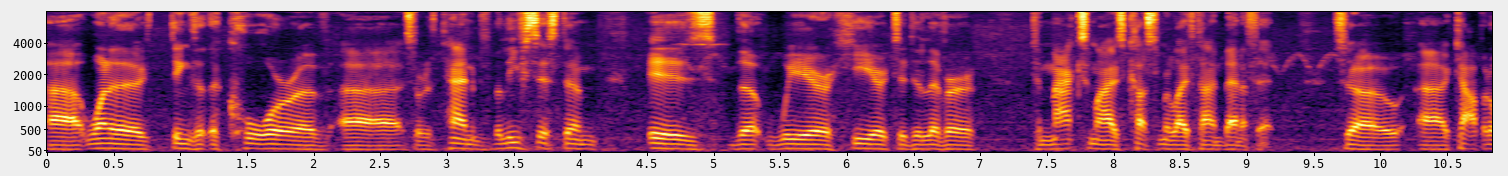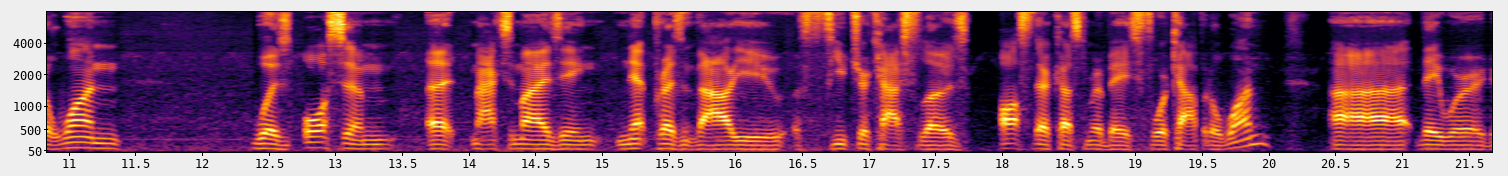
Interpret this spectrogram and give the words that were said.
uh, one of the things at the core of uh, sort of Tandem's belief system is that we're here to deliver to maximize customer lifetime benefit. So uh, Capital One was awesome at maximizing net present value of future cash flows off their customer base for Capital One. Uh, they were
